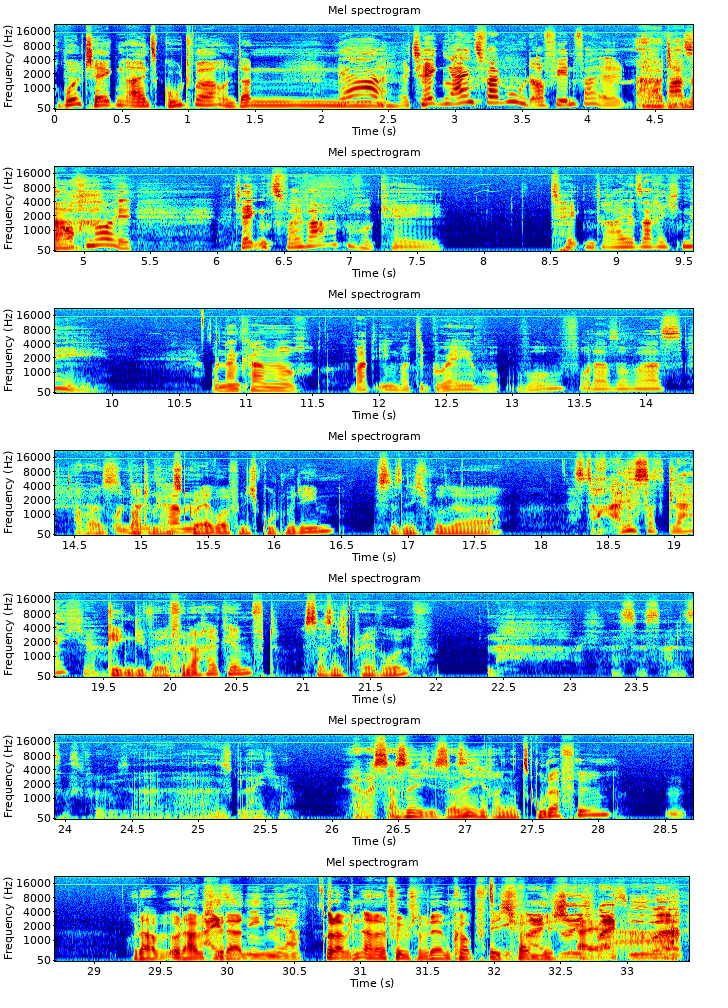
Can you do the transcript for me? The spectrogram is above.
Obwohl Taken 1 gut war und dann. Ja, Taken 1 war gut, auf jeden Fall. Da Aber war es auch neu. Taken 2 war auch noch okay. Taken 3 sag ich nee. Und dann kam noch, was, irgendwas, The Grey Wolf oder sowas. Aber Und warte mal, ist kam- Grey Wolf nicht gut mit ihm? Ist das nicht, wo er Das ist doch alles das Gleiche. gegen die Wölfe nachher kämpft? Ist das nicht Grey Wolf? Das ist alles das, alles das Gleiche. Ja, aber ist das nicht, ist das nicht ein ganz guter Film? Hm. Oder, oder habe ich Weiß wieder ich nicht mehr. oder habe ich einen anderen Film schon wieder im Kopf? Ich, Ich, weiß, ich Ah, weiß nur,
